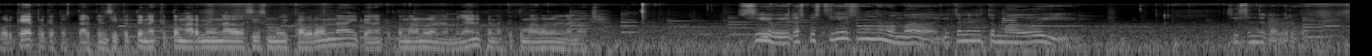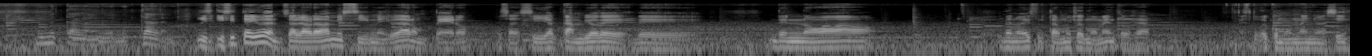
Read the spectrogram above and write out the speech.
¿Por qué? Porque pues al principio tenía que tomarme una dosis muy cabrona y tenía que tomármelo en la mañana y tenía que tomármelo en la noche. Sí, güey, las pastillas son una mamada. Yo también he tomado y. Sí, son de la verga. No me cagan, güey, me cagan. Y, y sí te ayudan, o sea, la verdad a mí sí me ayudaron, pero, o sea, sí a cambio de, de, de no de no disfrutar muchos momentos, o sea, estuve como un año así.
